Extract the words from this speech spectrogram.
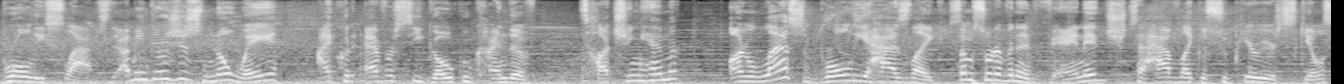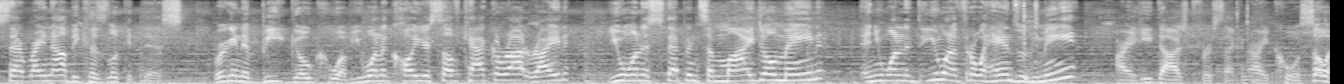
Broly slaps. I mean, there's just no way I could ever see Goku kind of touching him unless Broly has like some sort of an advantage to have like a superior skill set right now because look at this. We're gonna beat Goku up. You wanna call yourself Kakarot, right? You wanna step into my domain and you wanna you wanna throw hands with me? Alright, he dodged for a second. Alright, cool. So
